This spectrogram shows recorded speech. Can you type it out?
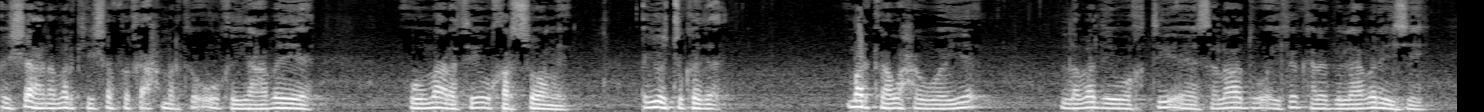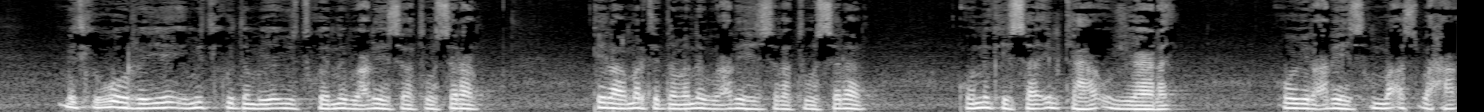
Cishahana markii shafiqa axmarka uu qiyaabayee uu maaragtay u qarsoomay ayuu tukaday. Marka waxa weeye labadii wakti ee salaadu ay ka kala bilaabanaysay midkii ugu horeeyey iyo midkii ugu dambeeyey ayuu tukaday nebigu calayhi isalaatu wasalaam. Ilaa markii dambe nebigu calayhi isalaatu wasalaam uu ninkii saa'ilkaha u yeedhay. Uu yihi calayhi uma asbaxa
